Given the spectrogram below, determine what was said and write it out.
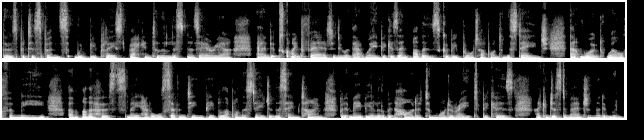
those participants would be placed back into the listeners area. And it was quite fair to do it that way because then others could be brought up onto the stage. That worked well for me. Um, other hosts may have all 17 people up on the stage at the same time, but it may be a little bit harder to moderate because I can just imagine that it would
